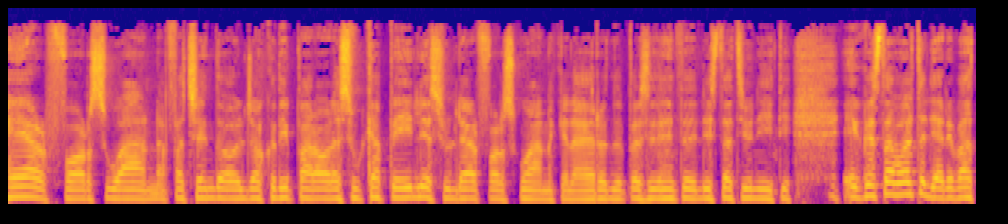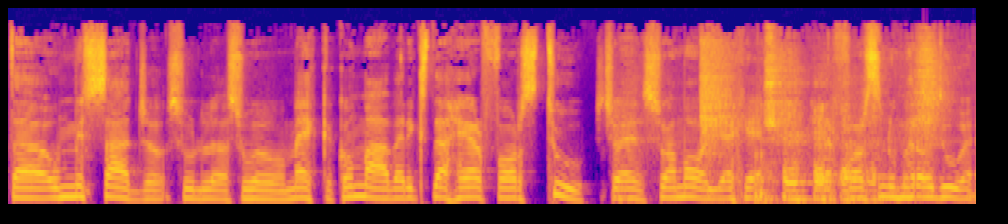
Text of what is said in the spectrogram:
Air Force One facendo il gioco di parole su capelli e sull'Air Force One che è l'aereo del presidente degli Stati Uniti. E questa volta gli è arrivato un messaggio sul suo Mac con Mavericks da Air Force 2 cioè sua moglie che è Air Force numero 2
